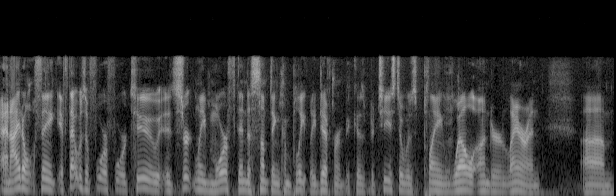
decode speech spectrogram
and I don't think if that was a 4-4-2, it certainly morphed into something completely different because Baptista was playing well under Larin. Um,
